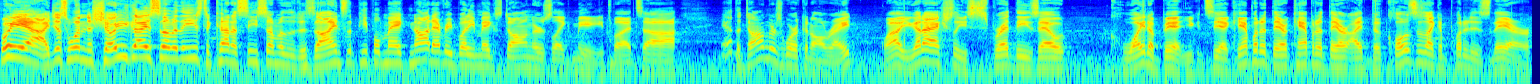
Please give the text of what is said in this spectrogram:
But yeah, I just wanted to show you guys some of these to kind of see some of the designs that people make. Not everybody makes dongers like me, but uh, yeah, the donger's working all right. Wow, you gotta actually spread these out quite a bit. You can see I can't put it there, can't put it there. I, the closest I can put it is there.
